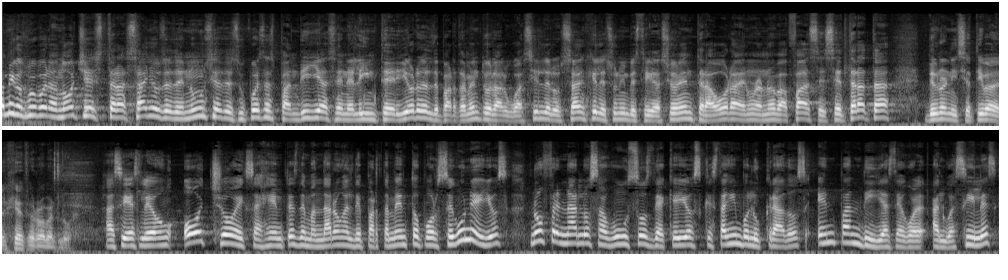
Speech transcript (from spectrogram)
Amigos, muy buenas noches. Tras años de denuncias de supuestas pandillas en el interior del departamento del alguacil de Los Ángeles, una investigación entra ahora en una nueva fase. Se trata de una iniciativa del jefe Robert Lua. Así es, León. Ocho exagentes demandaron al departamento por, según ellos, no frenar los abusos de aquellos que están involucrados en pandillas de alguaciles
